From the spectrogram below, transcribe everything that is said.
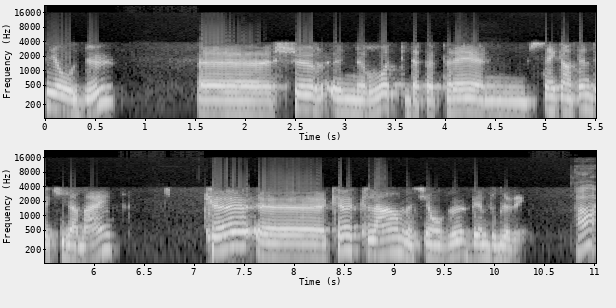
CO2 euh, sur une route d'à peu près une cinquantaine de kilomètres que euh, que clame, si on veut, BMW. Ah,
